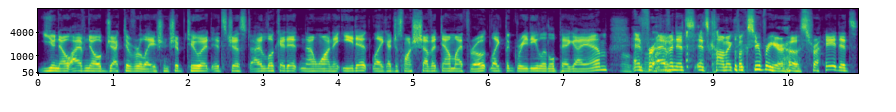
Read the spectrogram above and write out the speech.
you know, I have no objective relationship to it. It's just I look at it and I want to eat it. Like I just want to shove it down my throat, like the greedy little pig I am. Oh, and for God. Evan, it's it's comic book superheroes, right? It's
